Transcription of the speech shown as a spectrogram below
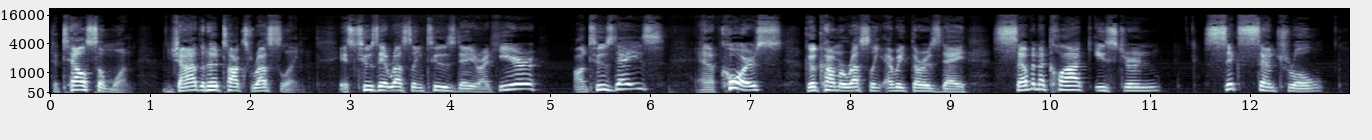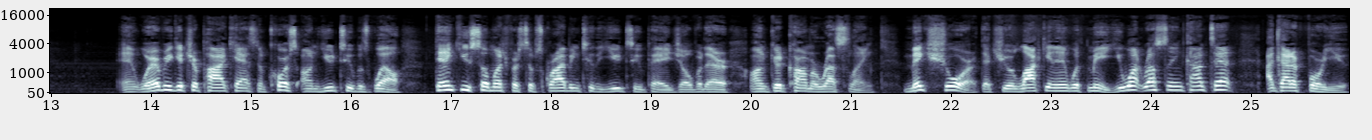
to tell someone. Jonathan Hood talks wrestling. It's Tuesday Wrestling Tuesday right here on Tuesdays. And of course, Good Karma Wrestling every Thursday, 7 o'clock Eastern, 6 Central, and wherever you get your podcast, and of course on YouTube as well. Thank you so much for subscribing to the YouTube page over there on Good Karma Wrestling. Make sure that you're locking in with me. You want wrestling content? I got it for you.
